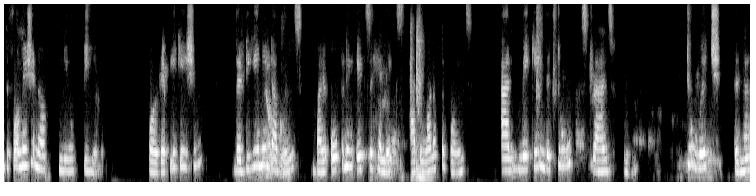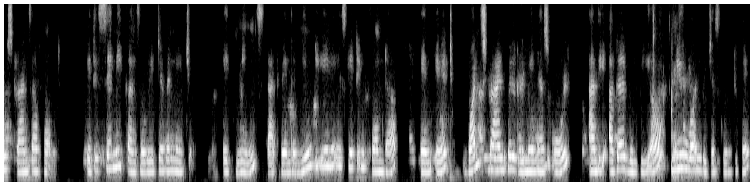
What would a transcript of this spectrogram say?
The formation of new DNA. For replication, the DNA doubles by opening its helix at one of the points and making the two strands to which the new strands are formed. It is semi-conservative in nature. It means that when the new DNA is getting formed up in it, one strand will remain as old and the other will be a new one which is going to get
